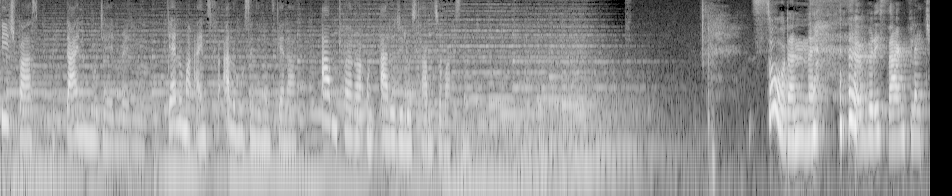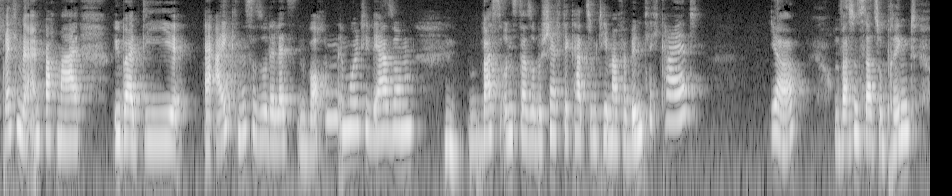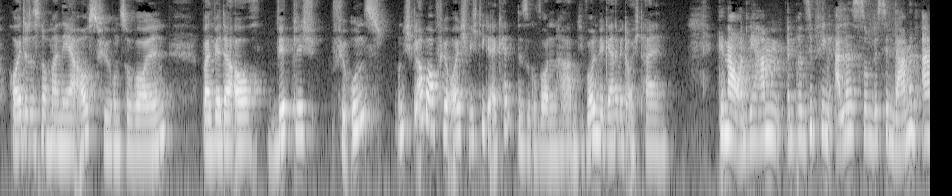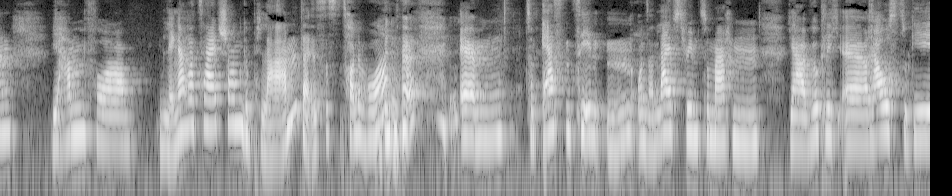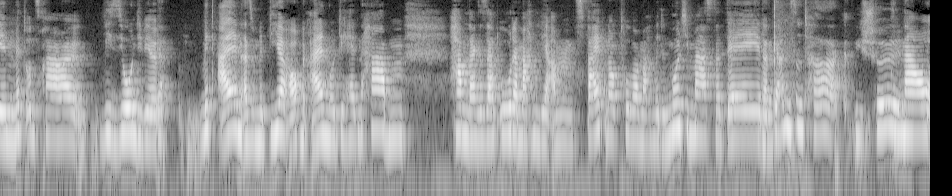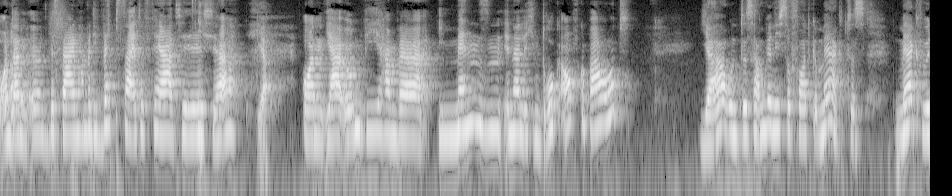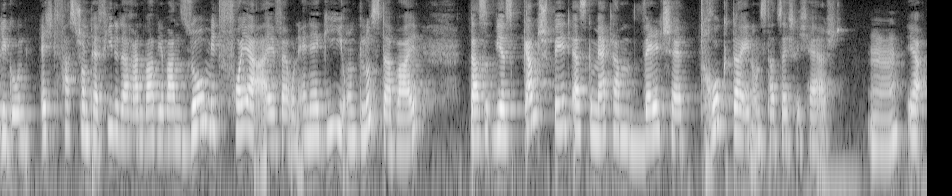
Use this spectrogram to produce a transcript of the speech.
Viel Spaß mit deinem Multihelden Radio, der Nummer 1 für alle hochsensiblen Scanner, Abenteurer und alle, die Lust haben zu wachsen. So, dann würde ich sagen, vielleicht sprechen wir einfach mal über die Ereignisse so der letzten Wochen im Multiversum, hm. was uns da so beschäftigt hat zum Thema Verbindlichkeit. Ja, und was uns dazu bringt, heute das nochmal näher ausführen zu wollen, weil wir da auch wirklich für uns und ich glaube auch für euch wichtige Erkenntnisse gewonnen haben. Die wollen wir gerne mit euch teilen. Genau, und wir haben im Prinzip fing alles so ein bisschen damit an. Wir haben vor längerer Zeit schon geplant, da ist das tolle Wort, ähm, zum ersten Zehnten unseren Livestream zu machen, ja wirklich äh, rauszugehen mit unserer Vision, die wir ja. mit allen, also mit dir auch, mit allen Multihelden haben, haben dann gesagt, oh, da machen wir am 2. Oktober machen wir den Multimaster Day. Den ganzen Tag, wie schön. Genau, und dann äh, bis dahin haben wir die Webseite fertig, ja. Ja. Und ja, irgendwie haben wir immensen innerlichen Druck aufgebaut. Ja, und das haben wir nicht sofort gemerkt. Das Merkwürdige und echt fast schon perfide daran war, wir waren so mit Feuereifer und Energie und Lust dabei, dass wir es ganz spät erst gemerkt haben, welcher Druck da in uns tatsächlich herrscht. Mhm. Ja.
